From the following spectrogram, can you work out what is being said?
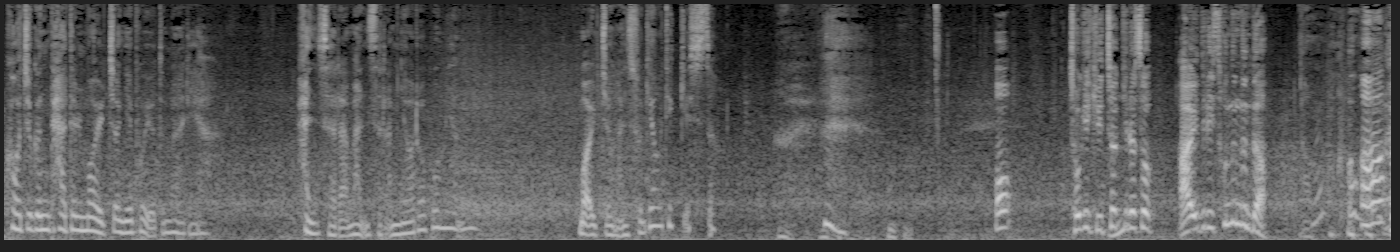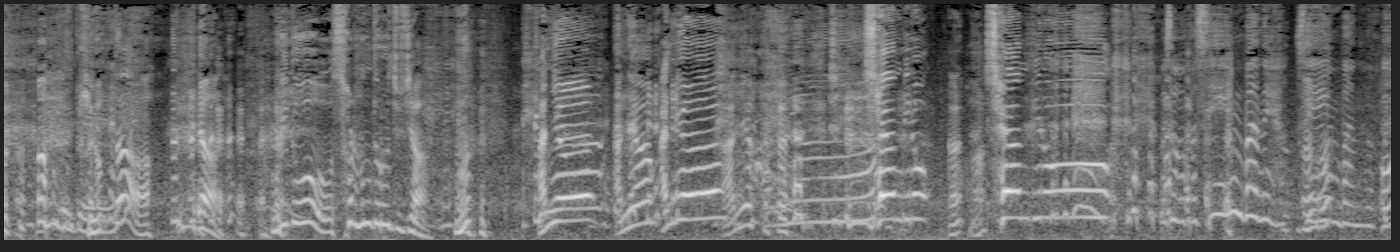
거죽은 다들 멀쩡해 보여도 말이야. 한 사람 한 사람 열어보면 멀쩡한 속이 어디 있겠어. 어? 저기 기찻길에서 아이들이 손 흔든다. 아, 귀엽다. 야, 우리도 손 흔들어 주자. 어? 안녕. 안녕. 안녕. 안녕. 세안비로. 어? 세안비로. 그래서 오빠 새인반해요. 새인반. 어?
